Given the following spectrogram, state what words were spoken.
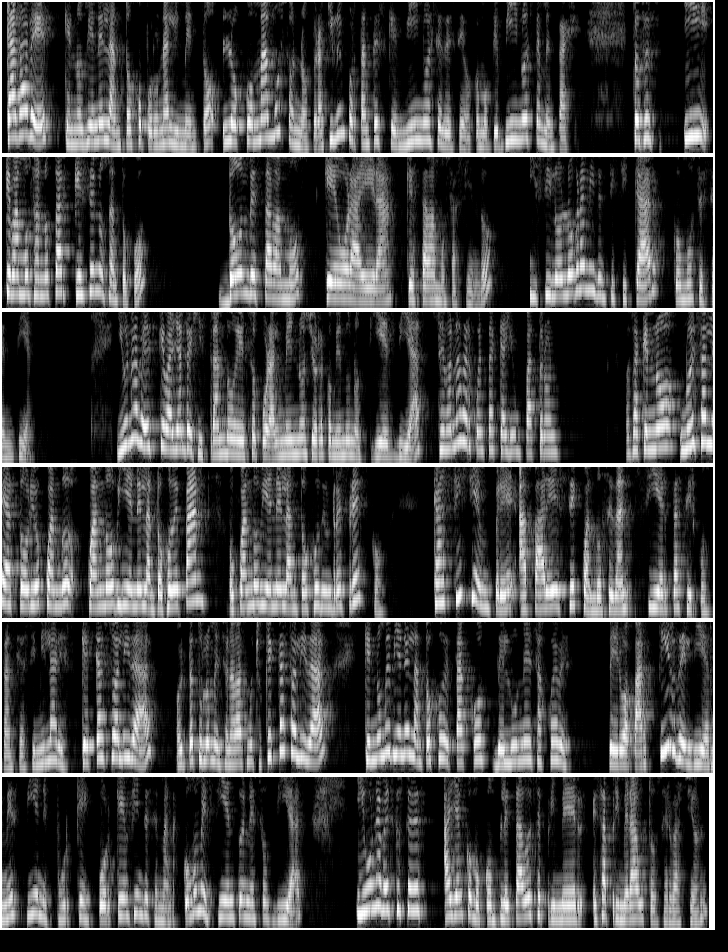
cada vez que nos viene el antojo por un alimento, lo comamos o no, pero aquí lo importante es que vino ese deseo, como que vino este mensaje. Entonces, ¿y qué vamos a notar? ¿Qué se nos antojó? ¿Dónde estábamos? ¿Qué hora era? ¿Qué estábamos haciendo? Y si lo logran identificar, ¿cómo se sentían? Y una vez que vayan registrando eso por al menos, yo recomiendo unos 10 días, se van a dar cuenta que hay un patrón. O sea que no, no es aleatorio cuando, cuando viene el antojo de pan o cuando viene el antojo de un refresco. Casi siempre aparece cuando se dan ciertas circunstancias similares. Qué casualidad, ahorita tú lo mencionabas mucho, qué casualidad que no me viene el antojo de tacos de lunes a jueves, pero a partir del viernes viene. ¿Por qué? ¿Por qué en fin de semana? ¿Cómo me siento en esos días? Y una vez que ustedes hayan como completado ese primer, esa primera autoobservación,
